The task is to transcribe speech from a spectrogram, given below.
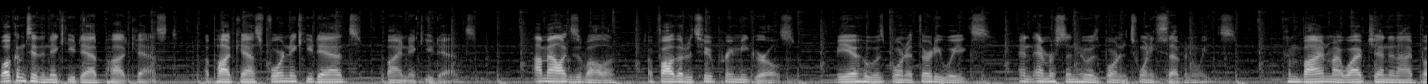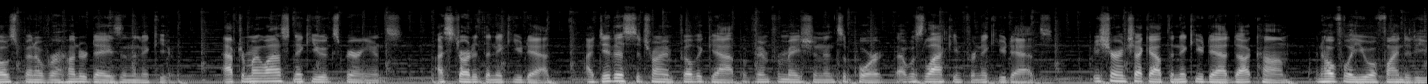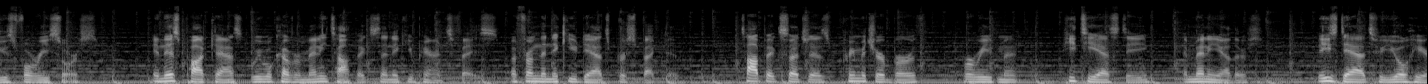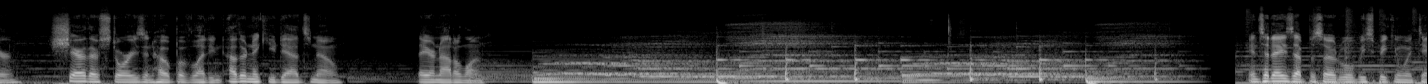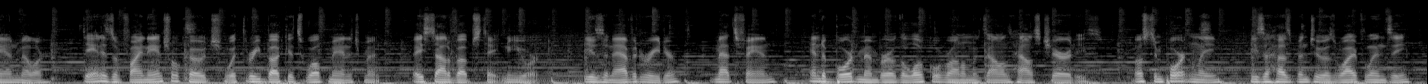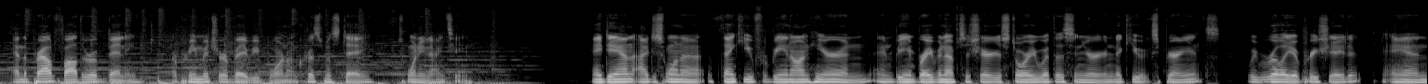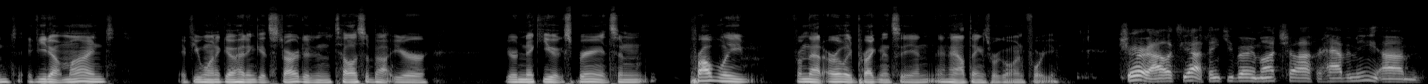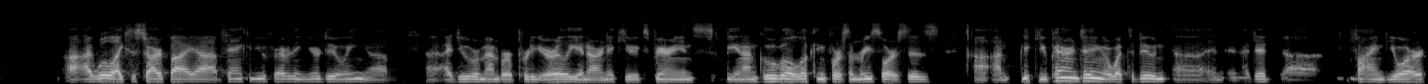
Welcome to the NICU Dad Podcast, a podcast for NICU dads by NICU dads. I'm Alex Zavala, a father to two preemie girls, Mia, who was born at 30 weeks, and Emerson, who was born at 27 weeks. Combined, my wife Jen and I both spent over 100 days in the NICU. After my last NICU experience, I started the NICU Dad. I did this to try and fill the gap of information and support that was lacking for NICU dads. Be sure and check out the NICUDad.com, and hopefully you will find it a useful resource. In this podcast, we will cover many topics that NICU parents face, but from the NICU dad's perspective. Topics such as premature birth, bereavement, PTSD, and many others. These dads who you'll hear share their stories in hope of letting other NICU dads know they are not alone. In today's episode, we'll be speaking with Dan Miller. Dan is a financial coach with Three Buckets Wealth Management based out of upstate New York. He is an avid reader, Mets fan, and a board member of the local Ronald McDonald House Charities. Most importantly, he's a husband to his wife Lindsay and the proud father of Benny, a premature baby born on Christmas Day 2019. Hey, Dan, I just want to thank you for being on here and, and being brave enough to share your story with us and your NICU experience. We really appreciate it. And if you don't mind, if you want to go ahead and get started and tell us about your your NICU experience and probably from that early pregnancy and, and how things were going for you. Sure, Alex. Yeah, thank you very much uh, for having me. Um, I will like to start by uh, thanking you for everything you're doing. Uh, I do remember pretty early in our NICU experience being on Google looking for some resources uh, on NICU parenting or what to do, uh, and, and I did uh, find your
